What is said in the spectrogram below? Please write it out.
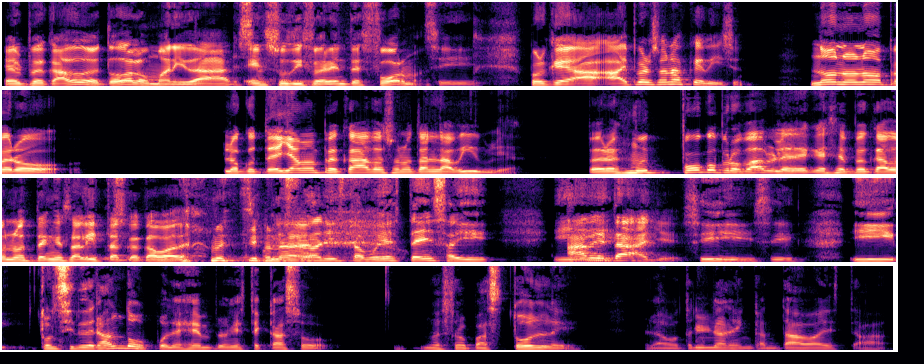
el pecado de toda la humanidad en sus diferentes formas. Sí. Porque hay personas que dicen, no, no, no, pero lo que ustedes llaman pecado, eso no está en la Biblia. Pero es muy poco probable de que ese pecado no esté en esa lista que acaba de mencionar. Es una lista muy extensa y, y, A detalle. Sí, sí. Y considerando, por ejemplo, en este caso, nuestro pastor le, la doctrina le encantaba esta,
